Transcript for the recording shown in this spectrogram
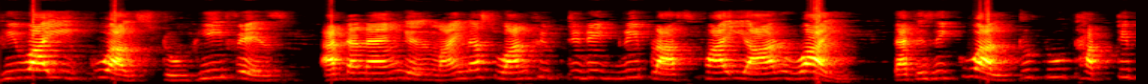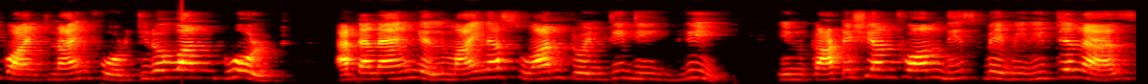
Vy equals to V phase at an angle minus 150 degree plus phi ry that is equal to 230.9401 volt at an angle minus 120 degree. In Cartesian form, this may be written as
